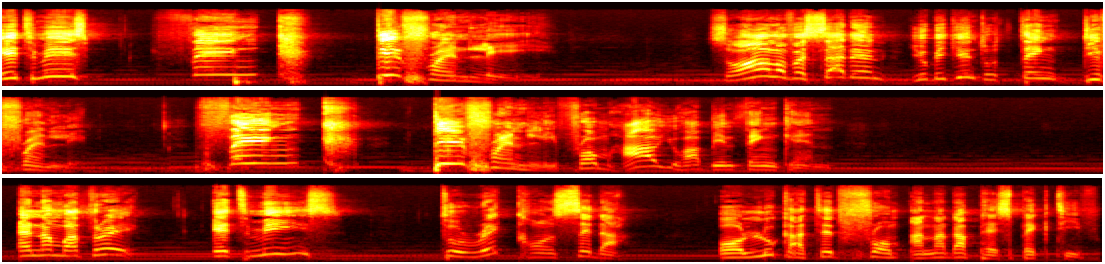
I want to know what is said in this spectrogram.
it means think differently. So all of a sudden, you begin to think differently. Think differently from how you have been thinking. And number three, it means to reconsider or look at it from another perspective.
